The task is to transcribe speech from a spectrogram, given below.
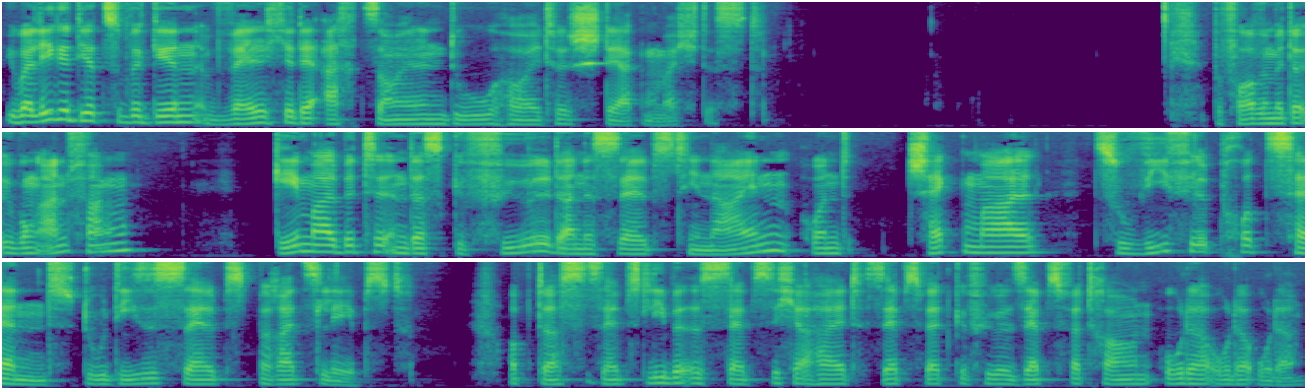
Überlege dir zu Beginn, welche der acht Säulen du heute stärken möchtest. Bevor wir mit der Übung anfangen, geh mal bitte in das Gefühl deines Selbst hinein und check mal, zu wie viel Prozent du dieses Selbst bereits lebst. Ob das Selbstliebe ist, Selbstsicherheit, Selbstwertgefühl, Selbstvertrauen oder, oder, oder.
